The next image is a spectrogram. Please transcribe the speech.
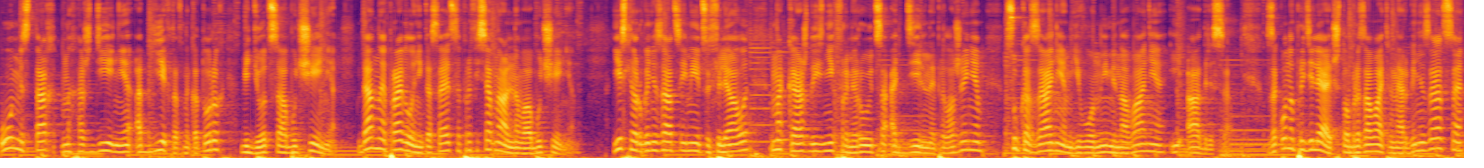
О местах нахождения объектов, на которых ведется обучение. Данное правило не касается профессионального обучения. Если у организации имеются филиалы, на каждой из них формируется отдельное приложение с указанием его наименования и адреса. Закон определяет, что образовательная организация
